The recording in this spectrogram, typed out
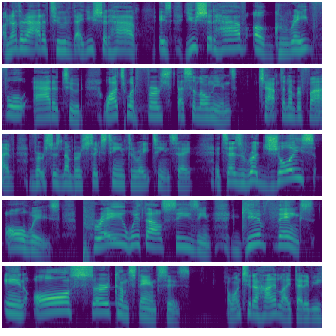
another attitude that you should have is you should have a grateful attitude. Watch what First Thessalonians chapter number 5 verses number 16 through 18 say it says rejoice always pray without ceasing give thanks in all circumstances I want you to highlight that if you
